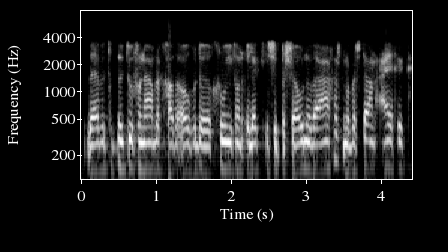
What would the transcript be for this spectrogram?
We hebben het tot nu toe voornamelijk gehad over de groei van elektrische personenwagens. Maar we staan eigenlijk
